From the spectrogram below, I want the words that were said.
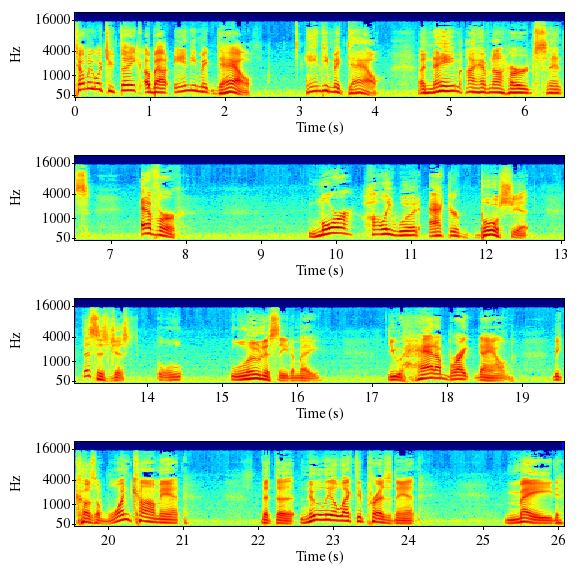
Tell me what you think about Andie MacDowell. Andie MacDowell, a name I have not heard since ever. More Hollywood actor bullshit. This is just l- lunacy to me. You had a breakdown because of one comment that the newly elected president made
